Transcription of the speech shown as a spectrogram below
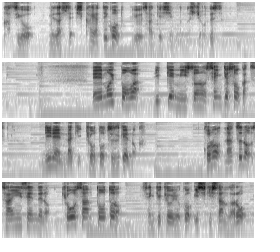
活用を目指してしっかりやっていこうという産経新聞の主張です。えー、もう一本は、立憲民主党の選挙総括。理念なき共闘を続けるのか。この夏の参院選での共産党との選挙協力を意識したのだろう。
